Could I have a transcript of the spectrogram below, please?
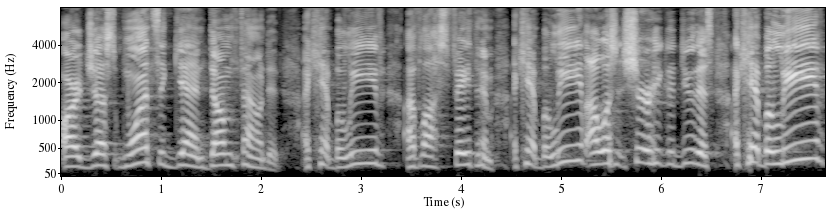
are just once again dumbfounded. I can't believe I've lost faith in him. I can't believe I wasn't sure he could do this. I can't believe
